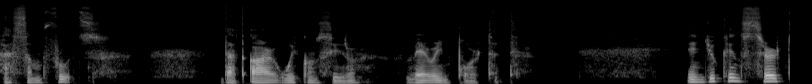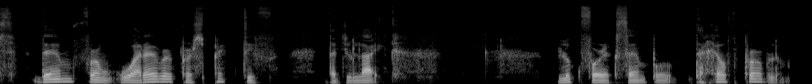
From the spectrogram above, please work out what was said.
has some fruits that are, we consider, very important. And you can search them from whatever perspective that you like. Look, for example, the health problem,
